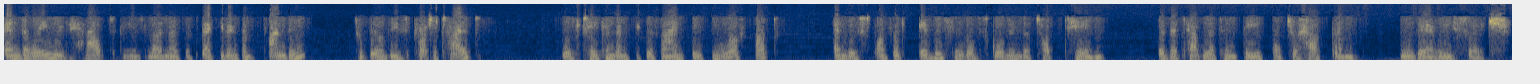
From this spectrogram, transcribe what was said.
And the way we've helped these learners is by giving them funding to build these prototypes. We've taken them to design thinking workshops, and we've sponsored every single school in the top 10 with a tablet and data to help them do their research.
